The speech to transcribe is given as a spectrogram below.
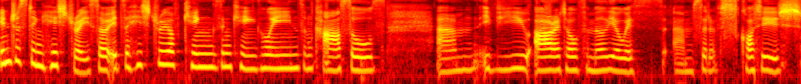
interesting history. So it's a history of kings and king queens and castles. Um, if you are at all familiar with um, sort of Scottish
